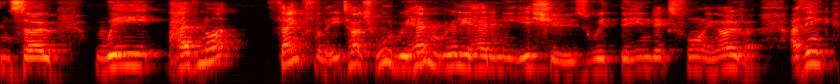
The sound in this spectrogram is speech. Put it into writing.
And so we have not thankfully, touch wood, we haven't really had any issues with the index falling over. I think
